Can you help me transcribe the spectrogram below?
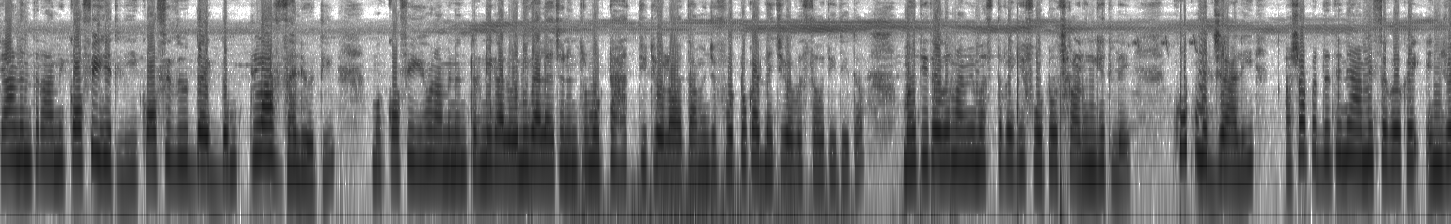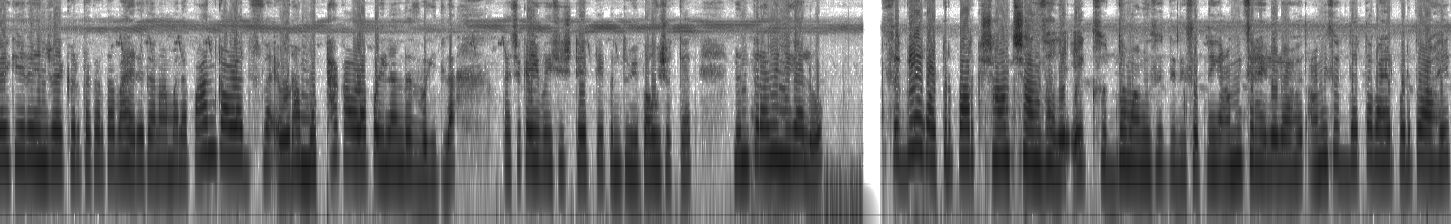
त्यानंतर आम्ही कॉफी घेतली. कॉफीसुद्धा एकदम क्लास झाली होती. मग कॉफी घेऊन आम्ही नंतर निघालो. निघाल्याच्या नंतर मोठा हत्ती ठेवला होता. म्हणजे फोटो काढण्याची व्यवस्था होती तिथं. मग तिथं जाऊन आम्ही मस्तपैकी फोटोज काढून घेतले. खूप मज्जा आली. अशा पद्धतीने आम्ही सगळं काही एन्जॉय केलं एन्जॉय करता करता बाहेर येताना आम्हाला पान कावळा दिसला एवढा मोठा कावळा पहिल्यांदाच बघितला. त्याचे काही वैशिष्ट्य आहेत ते पण तुम्ही पाहू शकतात. नंतर आम्ही निघालो. सगळे वॉटर पार्क शांत शांत झाले. एक सुद्धा माणूस इथे दिसत नाही. आम्हीच राहिलेलो आहोत. आम्ही सुद्धा आता बाहेर पडतो आहेत.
